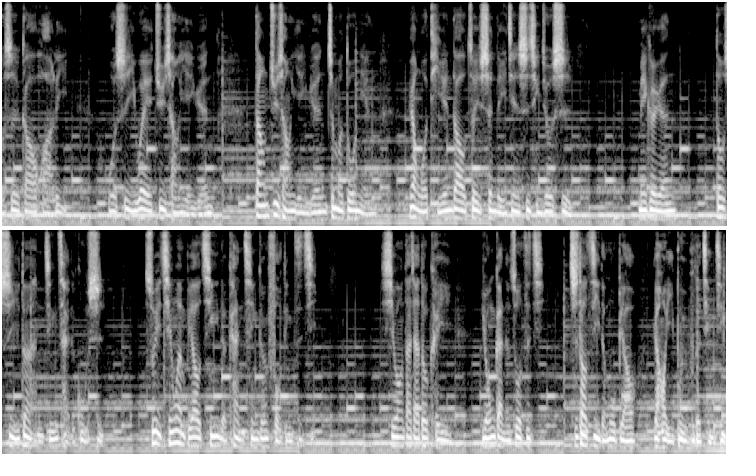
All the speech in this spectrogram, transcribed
我是高华丽，我是一位剧场演员。当剧场演员这么多年，让我体验到最深的一件事情就是，每个人都是一段很精彩的故事，所以千万不要轻易的看清跟否定自己。希望大家都可以勇敢的做自己，知道自己的目标，然后一步一步的前进。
